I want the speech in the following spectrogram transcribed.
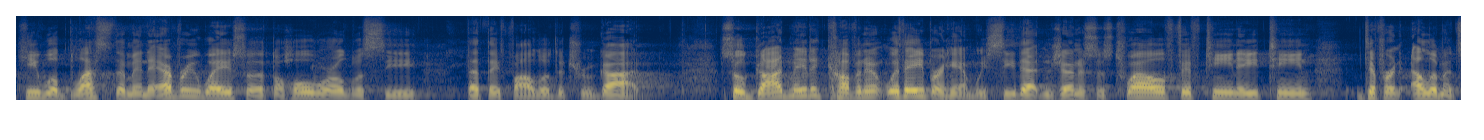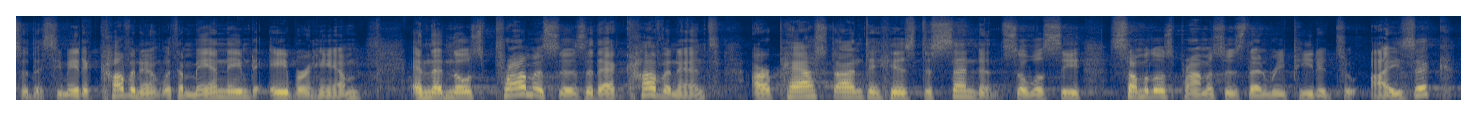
He will bless them in every way so that the whole world will see that they follow the true God. So God made a covenant with Abraham. We see that in Genesis 12, 15, 18, different elements of this. He made a covenant with a man named Abraham, and then those promises of that covenant are passed on to his descendants. So we'll see some of those promises then repeated to Isaac,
